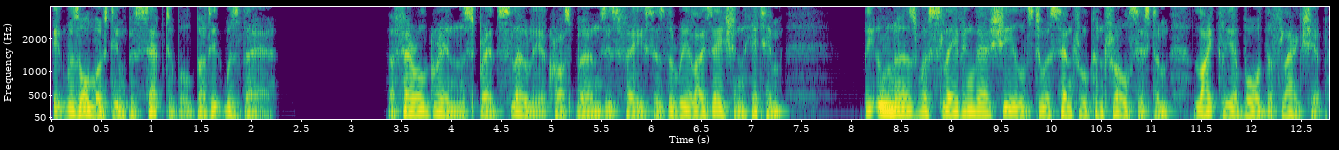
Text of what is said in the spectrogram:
It was almost imperceptible, but it was there. A feral grin spread slowly across Burns's face as the realization hit him. The UNAs were slaving their shields to a central control system, likely aboard the flagship,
